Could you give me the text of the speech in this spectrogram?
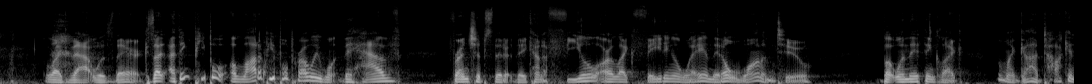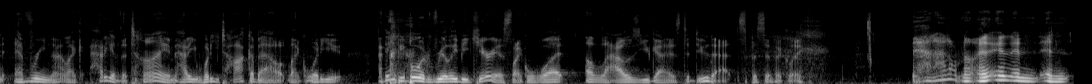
like that was there? Because I, I think people a lot of people probably want they have friendships that they kind of feel are like fading away and they don't want them to. But when they think like, oh my God, talking every night, like how do you have the time? How do you what do you talk about? Like what do you I think people would really be curious, like what allows you guys to do that specifically. and I don't know, and and and, and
